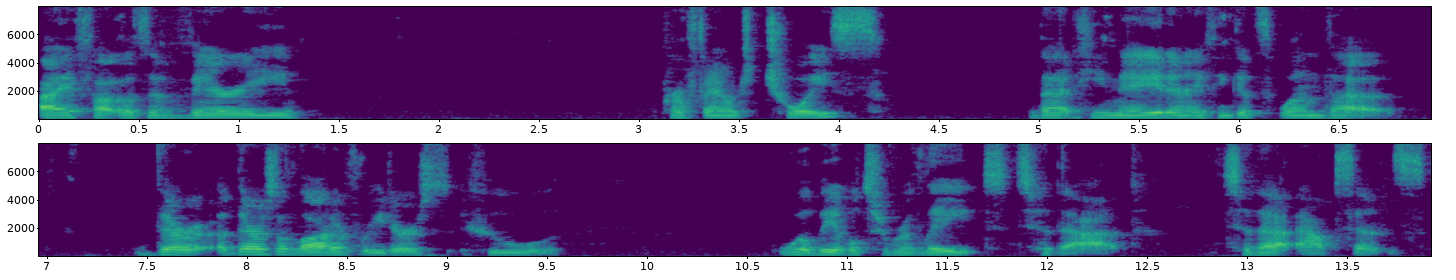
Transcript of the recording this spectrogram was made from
I thought was a very profound choice that he made and I think it's one that there there's a lot of readers who will be able to relate to that to that absence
